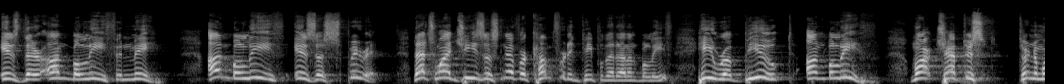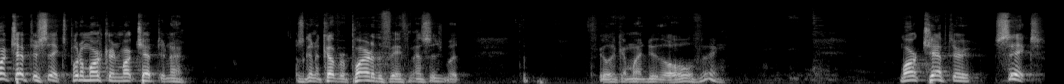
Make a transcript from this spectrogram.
is their unbelief in me. Unbelief is a spirit. That's why Jesus never comforted people that had unbelief. He rebuked unbelief. Mark chapter, turn to Mark chapter 6. Put a marker in Mark chapter 9. I was going to cover part of the faith message, but I feel like I might do the whole thing. Mark chapter 6.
